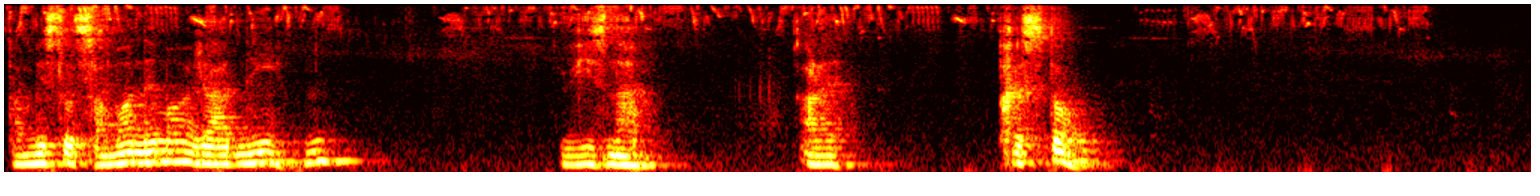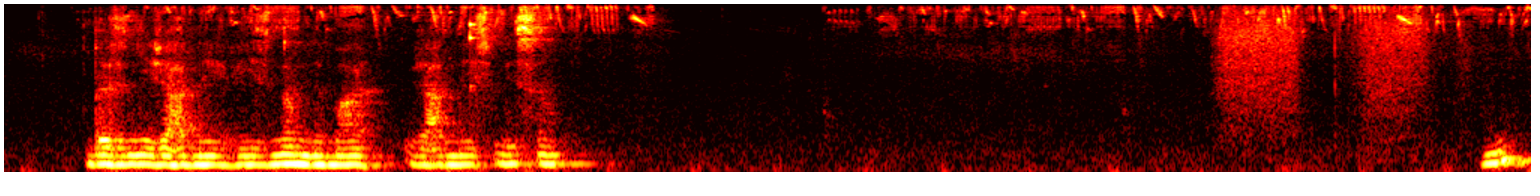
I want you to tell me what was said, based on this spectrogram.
ta mysl sama nemá žádný hm, význam. Ale přesto bez ní žádný význam nemá žádný smysl. Hm?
